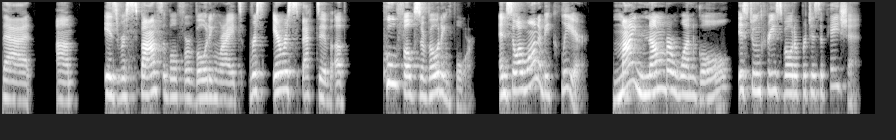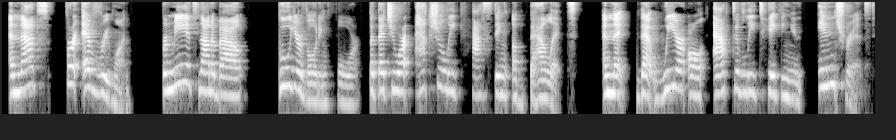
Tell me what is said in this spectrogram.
that um, is responsible for voting rights, irrespective of who folks are voting for. And so I want to be clear my number one goal is to increase voter participation. And that's for everyone. For me, it's not about who you're voting for, but that you are actually casting a ballot and that that we are all actively taking an interest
